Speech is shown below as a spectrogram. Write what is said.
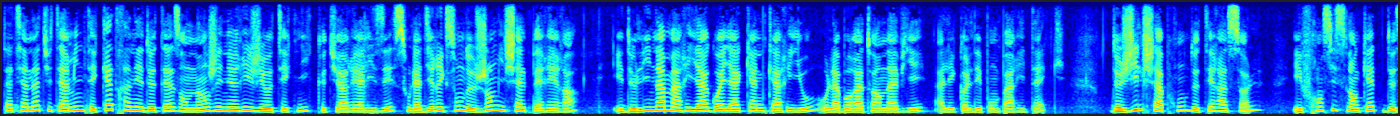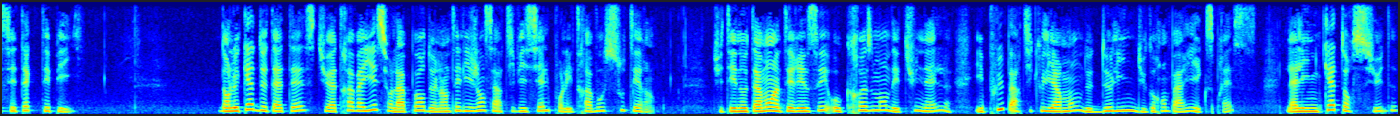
Tatiana, tu termines tes quatre années de thèse en ingénierie géotechnique que tu as réalisées sous la direction de Jean-Michel Pereira et de Lina Maria Guayacan Carillo au laboratoire Navier à l'école des ponts Paris Tech, de Gilles Chaperon de Terrasol et Francis Lanquette de CETEC TPI. Dans le cadre de ta thèse, tu as travaillé sur l'apport de l'intelligence artificielle pour les travaux souterrains. Tu t'es notamment intéressé au creusement des tunnels et plus particulièrement de deux lignes du Grand Paris Express, la ligne 14 Sud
